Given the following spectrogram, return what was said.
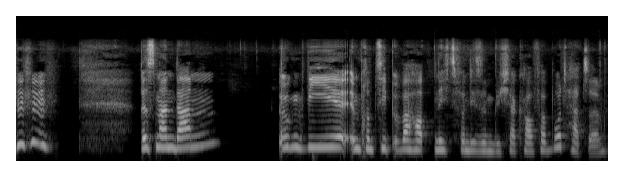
bis man dann irgendwie im Prinzip überhaupt nichts von diesem Bücherkaufverbot hatte.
